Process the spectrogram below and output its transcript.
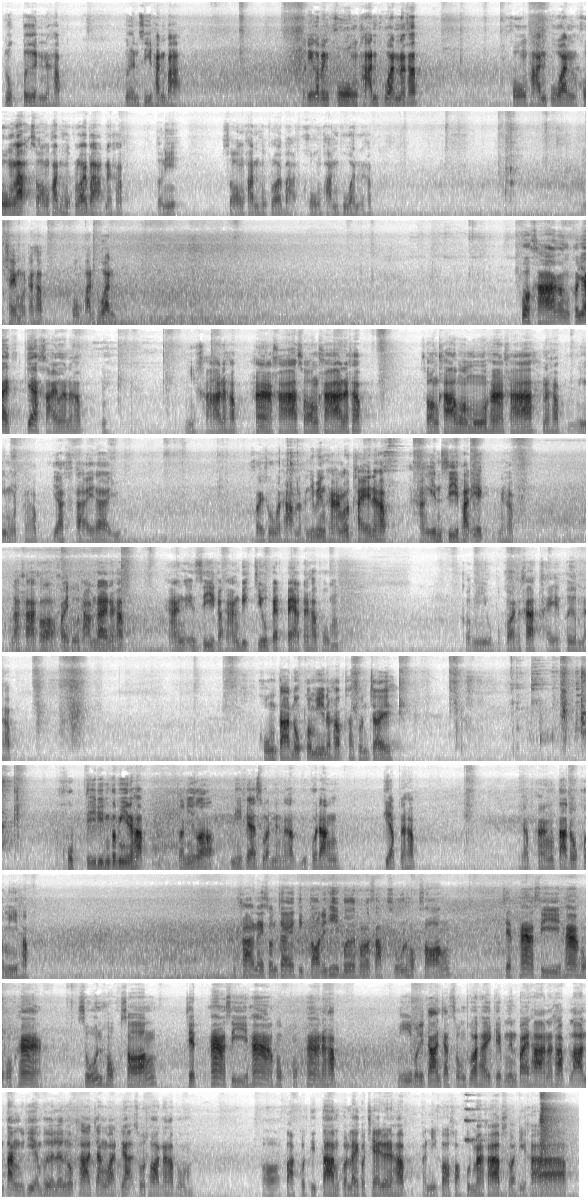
ลูกปืนนะครับหมื่นสี่พันบาท ตัวนี้ก็เป็นโครงผานพวนนะครับ โครงผานพวน โครงละสองพันหกร้อยบาทนะครับ ตัวนี้สองพันหกร้อยบาท โครงผานพวนนะครับใช่หมดนะครับ โครงผานพวน พวกขาก็แยกแยกขายมานะครับ นี่มีขานะครับ ห้าขาสองขานะครับสองขาหัวหมูห้าขานะครับ มีหมดนะครับแยกขายได้อยู่ ค่อยโทรมาถามนะ อันนี้เป็นหางรถไถนะครับาง NC พัด X นะครับ ราคาก็ค่อยโทรถามได้นะครับ หาง NC กับหาง Big จิ๋ว88 นะครับผม ก็มีอุปกรณ์ค่าไถเพิ่มนะครับ โครงตานกก็มีนะครับ ถ้าสนใจ ขุบตีดินก็มีนะครับ ตอนนี้ก็มีแค่ส่วนหนึ่งนะครับ อยู่โกดังเพียบนะครับนะครับหางตานกก็มีครับ กค้าในสนใจติดต่อได้ที่เบอร์โทรศัพท์ 062 754 5665 062 754 5665 นะครับ มีบริการจัดส่งทั่วไทยเก็บเงินปลายทางนะครับ ร้านตั้งอยู่ที่อำเภอเริงนกทาจังหวัดยะโสธรนะครับผมอ๋อฝากกดติดตามกดไลค์กดแชร์ด้วยนะครับ อันนี้ก็ขอบคุณมากครับ สวัสดีครับ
